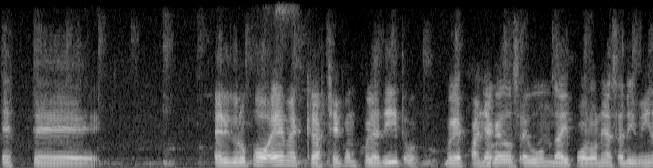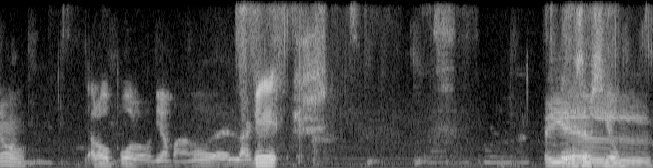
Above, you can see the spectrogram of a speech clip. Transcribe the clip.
Este, el grupo M escraché completito. Porque España quedó segunda y Polonia se eliminó. Ya lo Polonia, mano, de verdad que. Y el,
